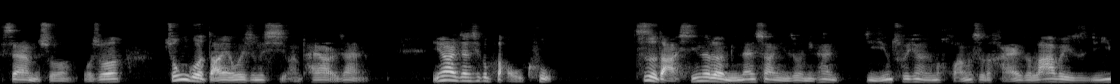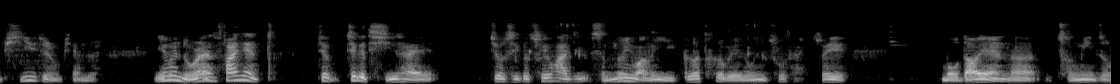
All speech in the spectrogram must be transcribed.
Sam 说，我说中国导演为什么喜欢拍二战？因为二战是个宝库。自打辛德勒名单上映之后，你看已经出现什么黄石的孩子、拉维日记一批这种片子，因为鲁兰发现这这个题材就是一个催化剂，什么东西往那一搁特别容易出彩，所以某导演呢成名之后，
